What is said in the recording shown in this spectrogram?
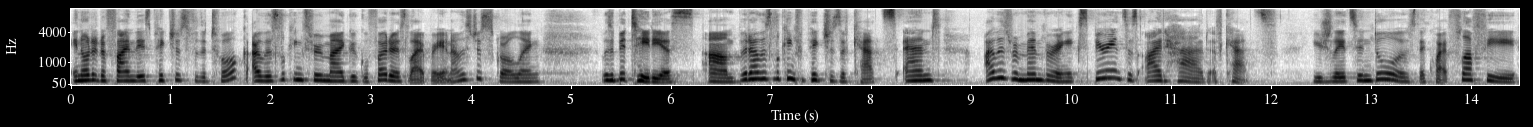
In order to find these pictures for the talk, I was looking through my Google Photos library and I was just scrolling. It was a bit tedious, um, but I was looking for pictures of cats and I was remembering experiences I'd had of cats. Usually it's indoors, they're quite fluffy,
